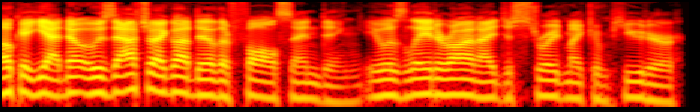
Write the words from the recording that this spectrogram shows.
Okay, yeah, no, it was after I got another false ending. It was later on. I destroyed my computer,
